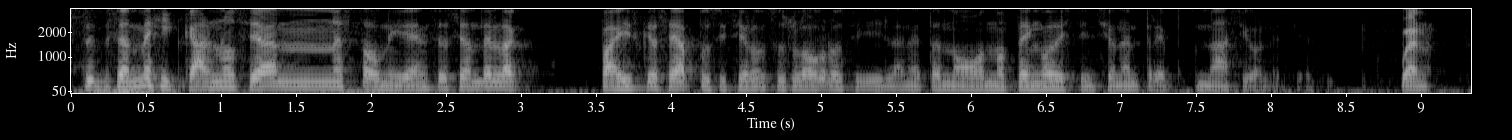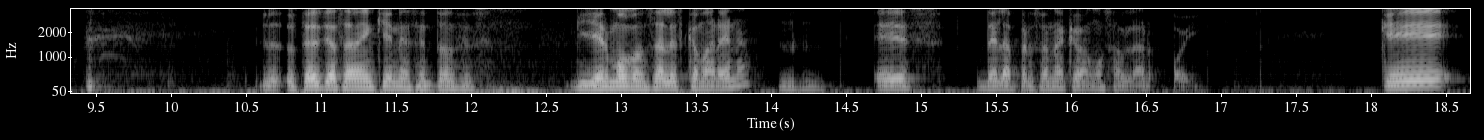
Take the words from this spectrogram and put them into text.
se- sean mexicanos, sean estadounidenses, sean del país que sea, pues hicieron sus logros y la neta no, no tengo distinción entre naciones y así. Bueno. Ustedes ya saben quién es entonces. Guillermo González Camarena es de la persona que vamos a hablar hoy. Que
